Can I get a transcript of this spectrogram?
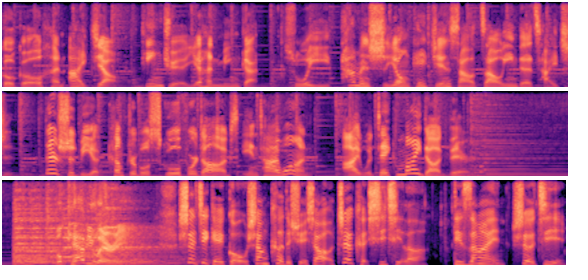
狗狗很爱叫， 听觉也很敏感，所以它们使用可以减少噪音的材质。There should be a comfortable school for dogs in Taiwan. I would take my dog there. Vocabulary 设计给狗上课的学校，这可稀奇了。Design 设计。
